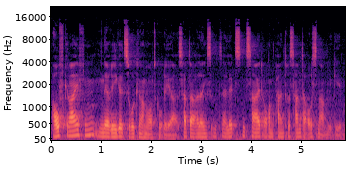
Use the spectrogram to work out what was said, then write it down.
aufgreifen, in der Regel zurück nach Nordkorea. Es hat da allerdings in der letzten Zeit auch ein paar interessante Ausnahmen gegeben.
